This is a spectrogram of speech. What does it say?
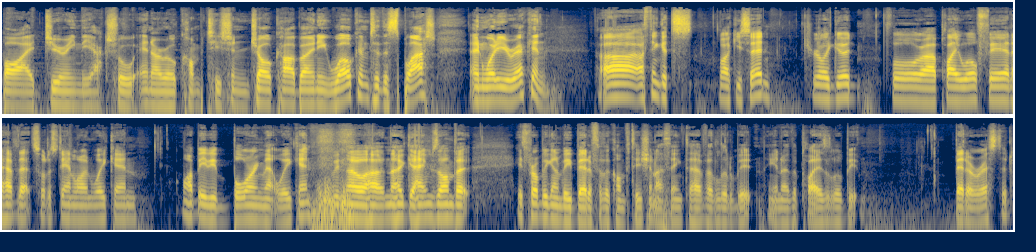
bye during the actual NRL competition. Joel Carbone, welcome to the Splash. And what do you reckon? Uh, I think it's, like you said, it's really good for uh, play welfare to have that sort of standalone weekend. Might be a bit boring that weekend with no uh, no games on, but it's probably going to be better for the competition. I think to have a little bit, you know, the players a little bit better rested.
